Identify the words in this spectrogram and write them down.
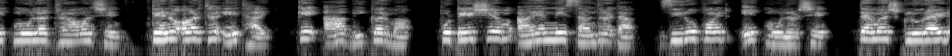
એક મોલર દ્રાવણ છે. તેનો અર્થ એ થાય કે આ બીકરમાં પોટેશિયમ આયનની સાંદ્રતા ઝીરો પોઈન્ટ એક મોલર છે. તેમજ ક્લોરાઇડ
